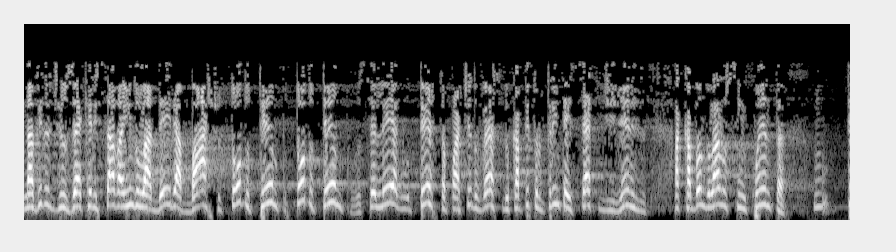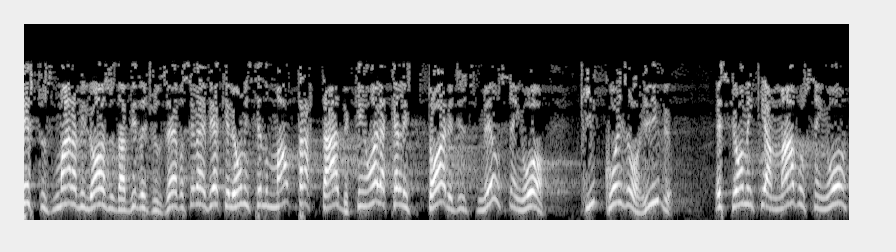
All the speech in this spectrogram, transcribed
na vida de José que ele estava indo ladeira abaixo todo o tempo, todo o tempo. Você lê o texto a partir do verso do capítulo 37 de Gênesis, acabando lá nos 50, um, textos maravilhosos da vida de José, você vai ver aquele homem sendo maltratado. E quem olha aquela história diz: Meu Senhor, que coisa horrível! Esse homem que amava o Senhor,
